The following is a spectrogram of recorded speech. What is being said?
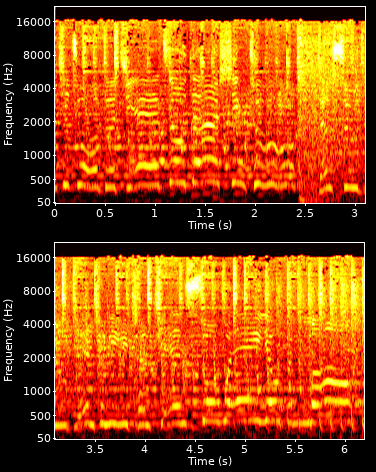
一起做个节奏的信徒，让速度变成一场前所未有的梦。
